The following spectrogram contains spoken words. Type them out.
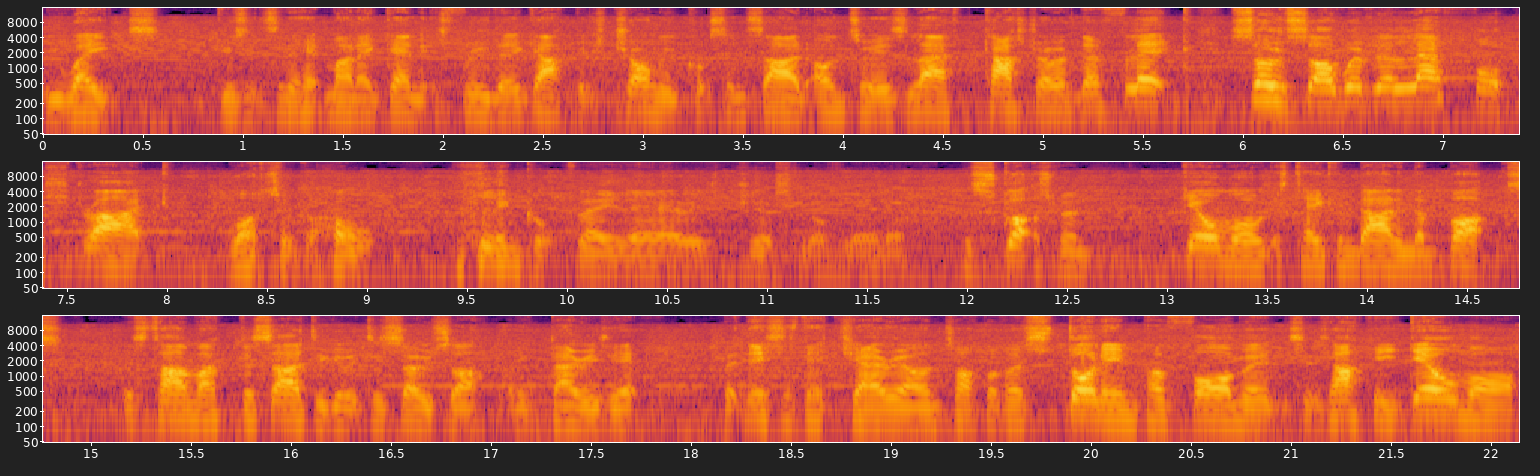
He waits. Gives it to the hitman again. It's through the gap. It's Chong who cuts inside onto his left. Castro with the flick. Sosa with the left foot strike. What a goal. The link up play there is just lovely, isn't it? The Scotsman, Gilmour, gets taken down in the box. This time I decide to give it to Sosa and he buries it. But this is the cherry on top of a stunning performance. It's Happy Gilmour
